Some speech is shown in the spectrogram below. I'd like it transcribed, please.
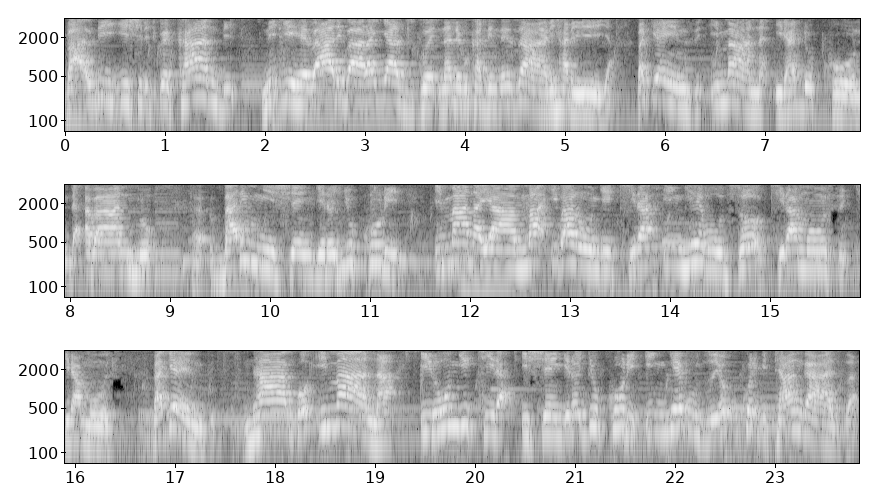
barigishirijwe kandi n'igihe bari baranyazwe na nebukadinezari hariya. Bagenzi imana iradukunda. Abantu bari mu ishengero ry'ukuri imana yama ibarungikira inkebuzo kira munsi kira munsi. Bagenzi ntago imana irungikira ishengero ry'ukuri inkebuzo yo gukora ibitangaza.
